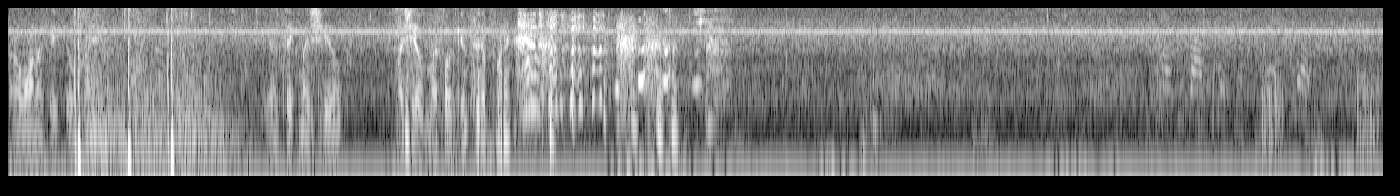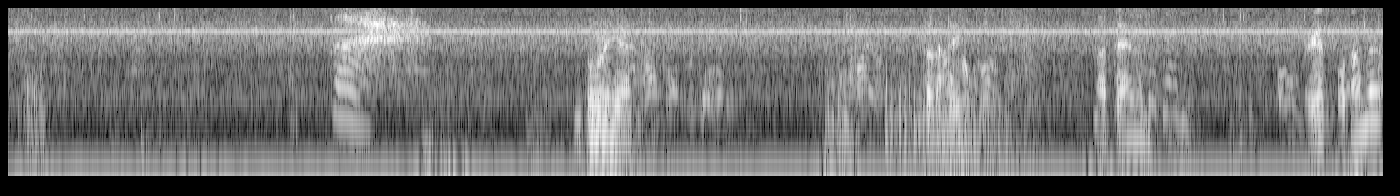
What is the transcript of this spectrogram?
I don't want to get killed by you. You're gonna take my shield. My shield, my fucking zip line. People right here. Southern D. God damn. Just ready. Are you guys both on there?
